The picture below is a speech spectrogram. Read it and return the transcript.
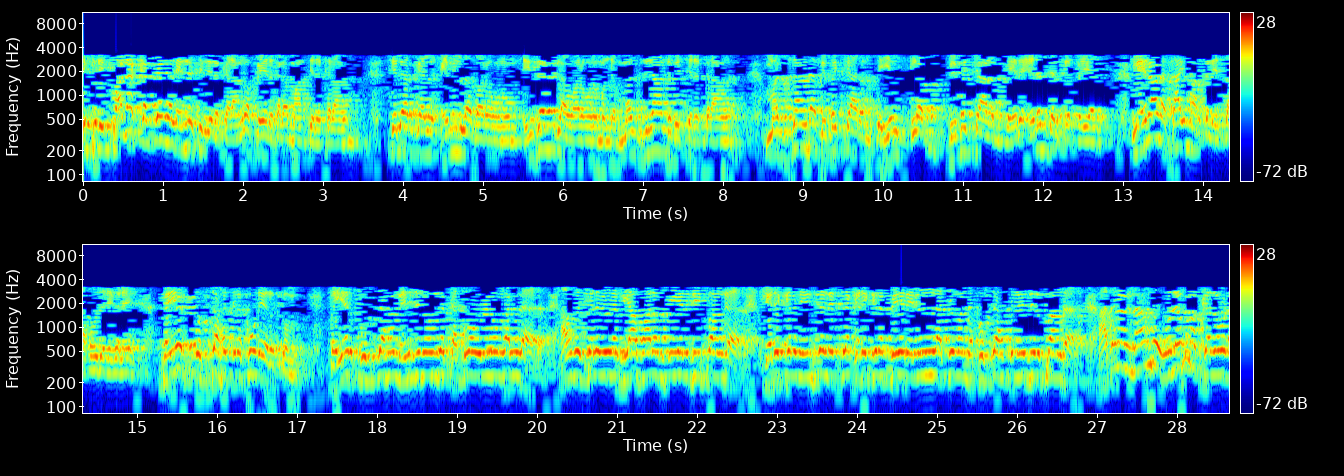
இப்படி பல கட்டங்கள் என்ன செஞ்சிருக்கிறாங்க? பேர்களை மாத்தி இருக்கிறாங்க சிலர்கள் எம்ல வரணும் இசட்ல வரணும் அந்த மஸ்னாண்டு வச்சிருக்கிறாங்க. மஸ்னாண்டா விபச்சாரம் செய்யும் கிளப் விபச்சாரம் செய்யற இடத்திற்கு பெயர். மேலான தாய்மார்களே சகோதரிகளே பெயர் புஸ்தகத்திற்கு கூட இருக்கும். பெயர் புத்தகம் எழுதினவங்க தத்துவ உள்ளவங்க அல்ல. அவங்க செலவில வியாபாரம் செய்ய எழுதிப்பாங்க கிடைக்கிறது இன்டர்நெட்ல கிடைக்கிற பேர் எல்லாத்தையும் அந்த புத்தகத்தில் எழுதியிருப்பாங்க. அதனால் நாங்க உலமக்களோட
